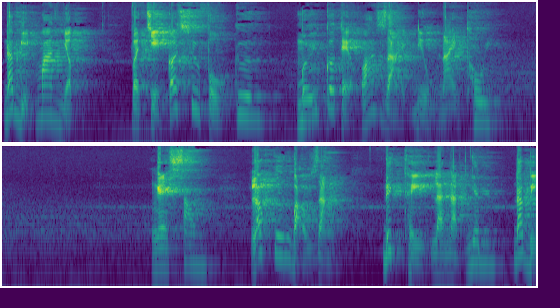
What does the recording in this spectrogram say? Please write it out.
đã bị ma nhập và chỉ có sư phụ Cương mới có thể hóa giải điều này thôi. Nghe xong, lão Cương bảo rằng đích thị là nạn nhân đã bị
